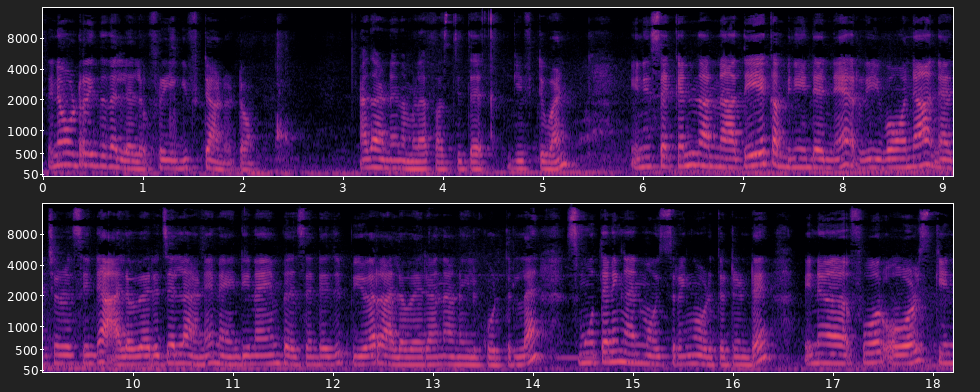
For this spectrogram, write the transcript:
ഇതിനെ ഓർഡർ ചെയ്തതല്ലല്ലോ. ഫ്രീ ഗിഫ്റ്റ് ആണ് കേട്ടോ. അതാണ് നമ്മളെ ഫസ്റ്റത്തെ ഗിഫ്റ്റ് വൺ ഇനി സെക്കൻഡ് എന്ന് പറഞ്ഞാൽ അതേ കമ്പനീന്റെ തന്നെ റിവോന നാച്ചുറൽസിന്റെ അലോവേര ജെല്ലാണ് ninety nine percentage pure aloe vera എന്നാണ് ഇതിൽ കൊടുത്തിട്ടുള്ളത് സ്മൂത്തനിങ് ആൻഡ് മോയ്സ്ചറിങ് കൊടുത്തിട്ടുണ്ട്. പിന്നെ for all skin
